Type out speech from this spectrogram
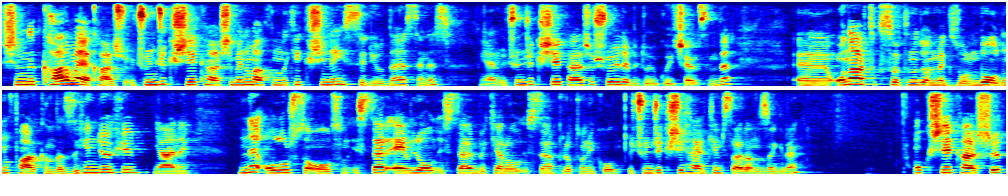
Şimdi karmaya karşı, üçüncü kişiye karşı benim aklımdaki kişi ne hissediyor derseniz, yani üçüncü kişiye karşı şöyle bir duygu içerisinde. Ona artık sırtını dönmek zorunda olduğunu farkında. Zihin diyor ki yani ne olursa olsun ister evli ol, ister bekar ol, ister platonik ol. Üçüncü kişi her kimse aranıza giren. O kişiye karşı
